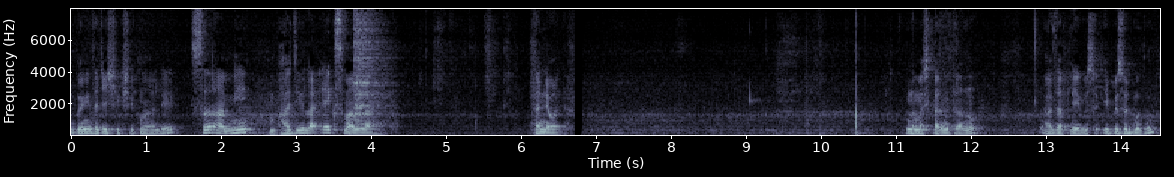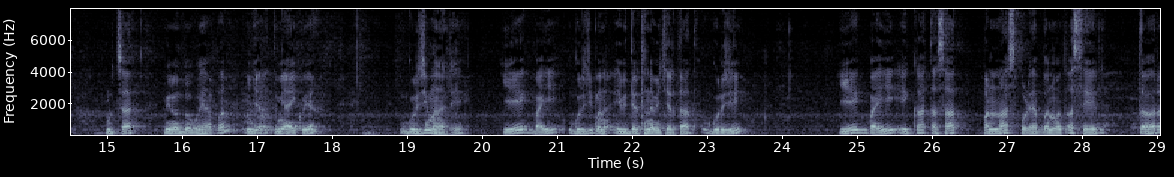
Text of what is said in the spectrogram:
गणिताचे शिक्षक म्हणाले सर आम्ही भाजीला एक्स मानला आहे. धन्यवाद. नमस्कार मित्रांनो. आज आपल्या एपिसो एपिसोडमधून पुढचा विनोद बघूया आपण. म्हणजे तुम्ही ऐकूया. गुरुजी म्हणाले एक बाई गुरुजी म्हणा विद्यार्थ्यांना विचारतात गुरुजी एक बाई एका तासात पन्नास पोळ्या बनवत असेल तर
